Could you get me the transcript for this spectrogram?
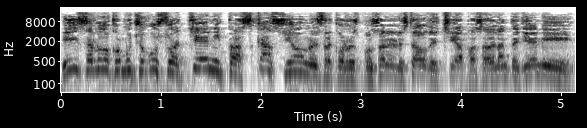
Y saludo con mucho gusto a Jenny Pascasio, nuestra corresponsal en el estado de Chiapas. Adelante, Jenny.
